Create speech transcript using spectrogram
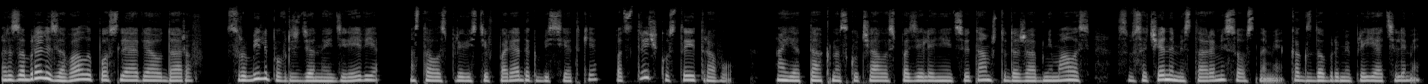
Разобрали завалы после авиаударов, срубили поврежденные деревья, осталось привести в порядок беседки, подстричь кусты и траву. А я так наскучалась по зелени и цветам, что даже обнималась с высоченными старыми соснами, как с добрыми приятелями.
